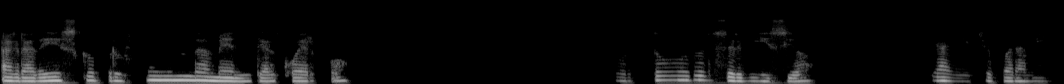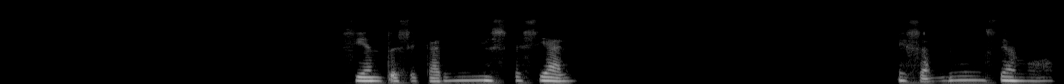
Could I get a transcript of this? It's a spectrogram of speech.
agradezco profundamente al cuerpo todo el servicio que ha hecho para mí. Siento ese cariño especial, esa luz de amor,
